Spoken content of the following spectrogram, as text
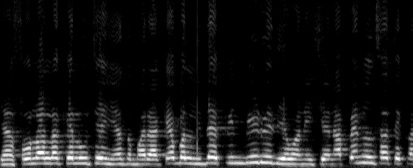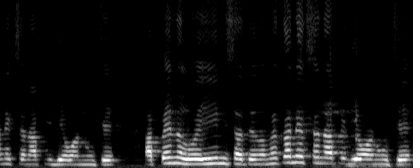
જ્યાં સોલાર લખેલું છે, ત્યાં તમારે આ કેબલ લીધે પિન બીડવી દેવાની છે અને આ પેનલ સાથે કનેક્શન આપી દેવાનું છે. આ પેનલ હોય એની સાથે તમે કનેક્શન આપી દેવાનું છે.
